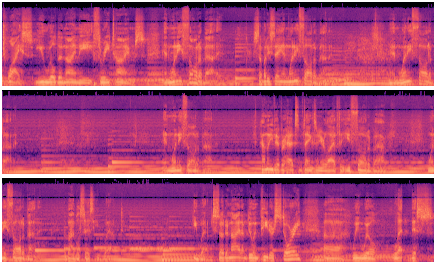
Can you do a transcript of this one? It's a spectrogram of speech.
twice, You will deny me three times. And when he thought about it, Somebody saying, when he thought about it. And when he thought about it. And when he thought about it. How many of you ever had some things in your life that you thought about? When he thought about it, the Bible says he wept. He wept. So tonight I'm doing Peter's story. Uh, we will let this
